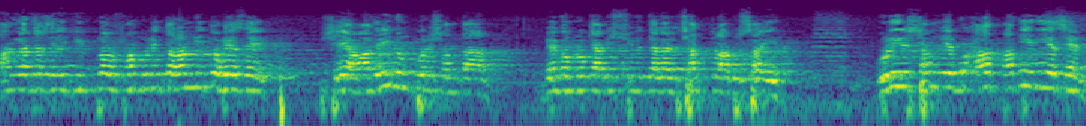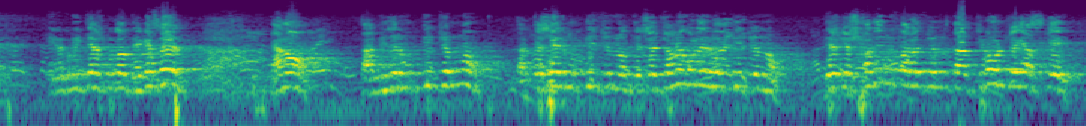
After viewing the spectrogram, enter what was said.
বাংলাদেশের এই বিপ্লব সম্পূর্ণ ত্বরান্বিত হয়েছে। সে আমাদেরই রূপপুরের সন্তান। বেগম রোকেয়া বিশ্ববিদ্যালয়ের ছাত্র আবু সাইদ। গুলির সামনে হাত পাতিয়ে দিয়েছেন। এরকম ইতিহাস কোথাও দেখেছেন? কেন? তার নিজের মুক্তির জন্য, তার দেশের মুক্তির জন্য, দেশের জনগণের মুক্তির জন্য, দেশকে স্বাধীন করার জন্য তার জীবনটাই আজকে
